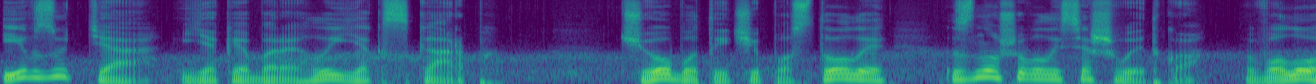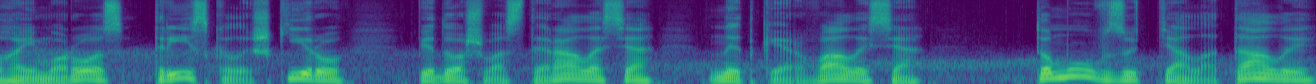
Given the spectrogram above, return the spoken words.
і взуття, яке берегли як скарб. Чоботи чи постоли зношувалися швидко. Волога й мороз тріскали шкіру, підошва стиралася, нитки рвалися. Тому взуття латали,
